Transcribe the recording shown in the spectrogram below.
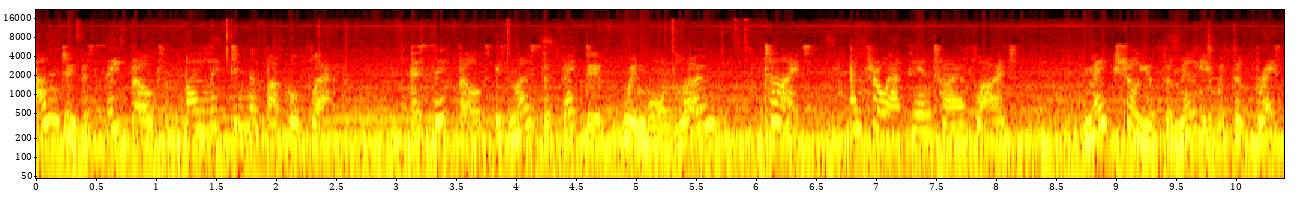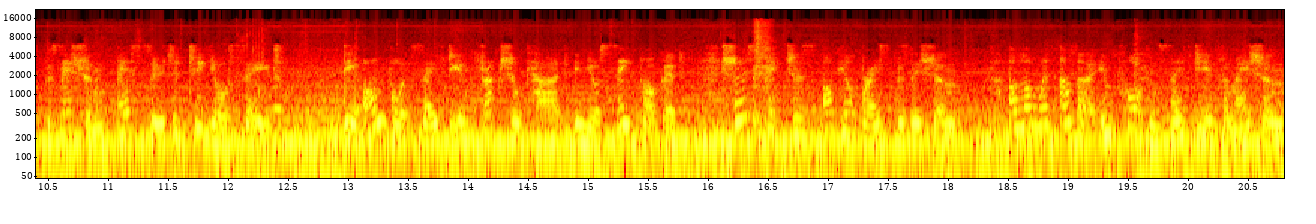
Undo the seatbelt by lifting the buckle flap. The seatbelt is most effective when worn low, tight and throughout the entire flight. Make sure you're familiar with the brace position best suited to your seat. The onboard safety instruction card in your seat pocket shows pictures of your brace position, along with other important safety information.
